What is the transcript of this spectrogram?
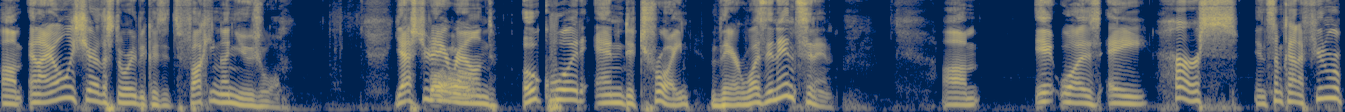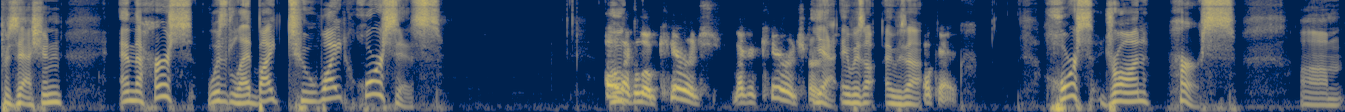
Um, and I only share the story because it's fucking unusual. Yesterday Uh-oh. around Oakwood and Detroit, there was an incident. Um, it was a hearse in some kind of funeral procession, and the hearse was led by two white horses. Oh, like a little carriage, like a carriage. Hearse. Yeah, it was a it was a Okay. horse-drawn hearse. Um,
